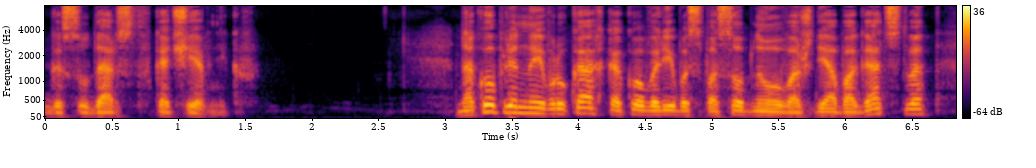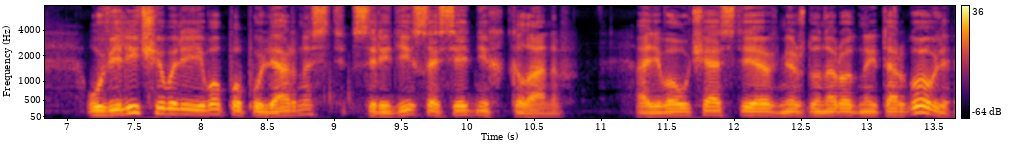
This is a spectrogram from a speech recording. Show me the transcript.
государств-кочевников. Накопленные в руках какого-либо способного вождя богатства увеличивали его популярность среди соседних кланов, а его участие в международной торговле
